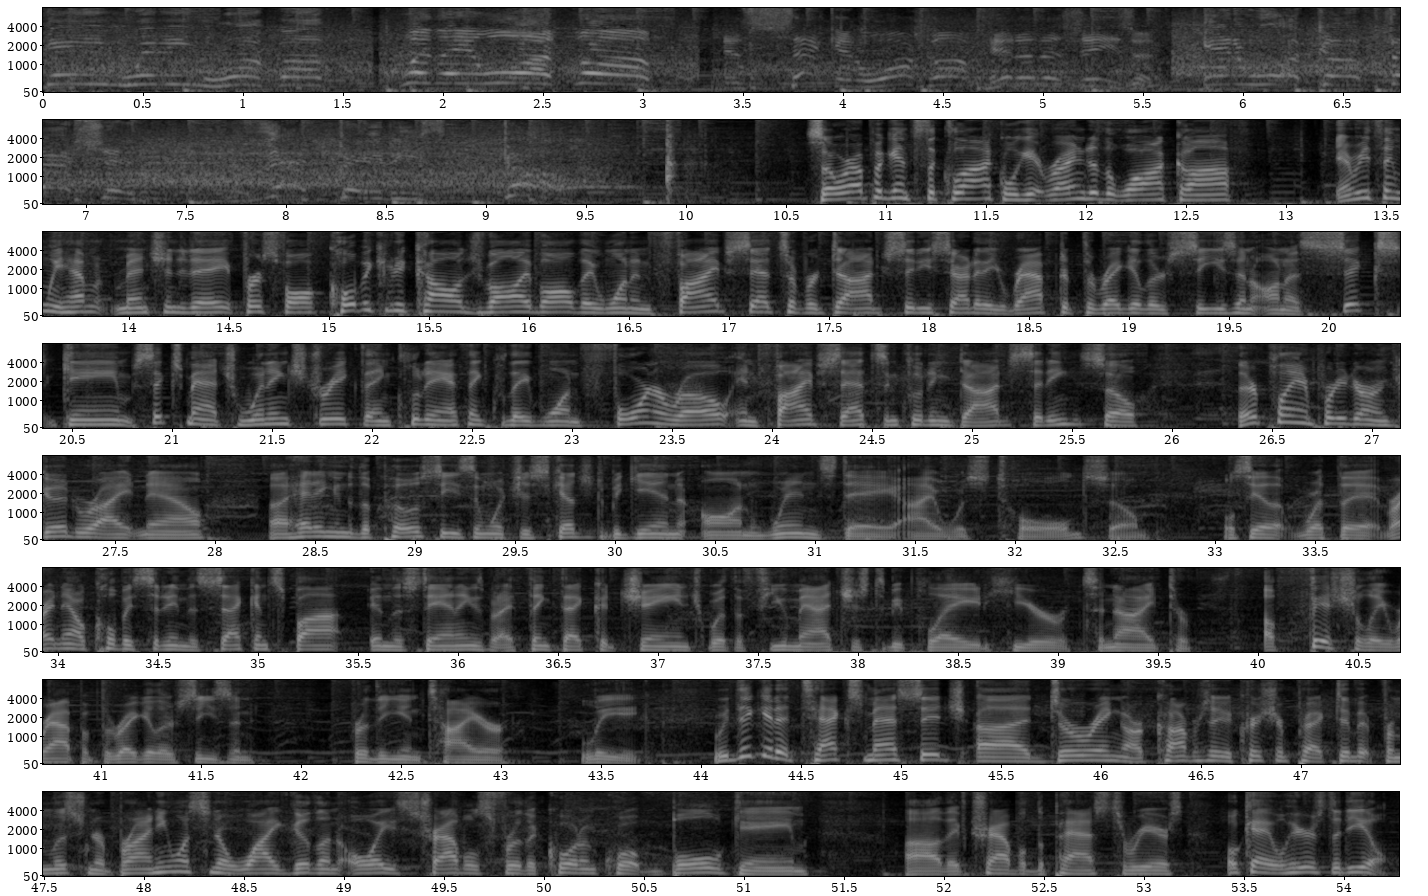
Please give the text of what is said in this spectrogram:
a game-winning walk-off. With a walk-off. His second walk-off hit of the season. In walk-off fashion. That baby's go. So we're up against the clock. We'll get right into the walk-off. Everything we haven't mentioned today. First of all, Colby Community College volleyball. They won in five sets over Dodge City Saturday. They wrapped up the regular season on a six-game, six-match winning streak. They, including, I think they've won four in a row in five sets, including Dodge City. So they're playing pretty darn good right now, uh, heading into the postseason, which is scheduled to begin on Wednesday. I was told. So we'll see what the right now. Colby's sitting in the second spot in the standings, but I think that could change with a few matches to be played here tonight to officially wrap up the regular season for the entire league. We did get a text message uh, during our conversation with Christian Practivit from listener Brian. He wants to know why Goodland always travels for the quote unquote bowl game. Uh, they've traveled the past three years. Okay, well, here's the deal.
